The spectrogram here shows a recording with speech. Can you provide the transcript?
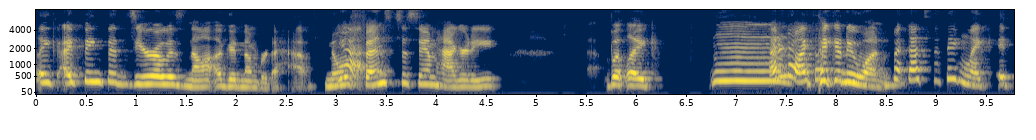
like I think that zero is not a good number to have. No Yeah. offense to Sam Haggerty, but like, Mm, I don't know, I pick like- a new one. but that's the thing. Like it,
